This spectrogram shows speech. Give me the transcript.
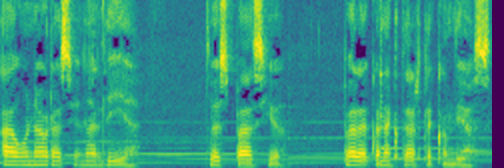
a una oración al día, tu espacio para conectarte con Dios.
